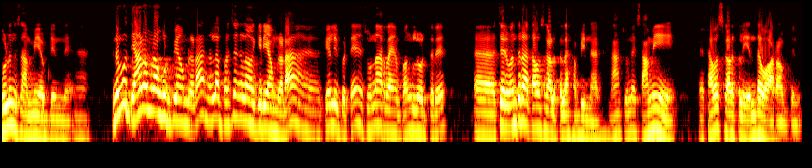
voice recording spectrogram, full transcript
சொல்லுங்க சாமி அப்படின்னு. என்னமோ தியானம்லாம் கொடுப்பியாம்லடா நல்லா பிரசங்கெல்லாம் வைக்கிறியாம்லடா? கேள்விப்பட்டேன். சொன்னார்ரா என் பங்குல ஒருத்தர். சரி வந்துடா தவச காலத்துல அப்படின்னாரு. நான் சொன்னேன் சாமி தவஸ் காலத்துல எந்த வாரம்? அப்படின்னு.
